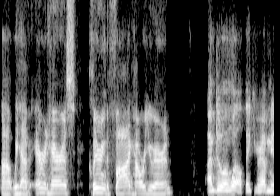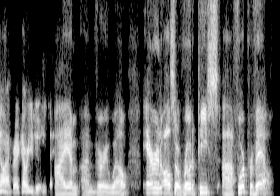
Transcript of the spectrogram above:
Uh, we have Aaron Harris, Clearing the Fog. How are you, Aaron? I'm doing well. Thank you for having me on, Greg. How are you doing today? I am. I'm very well. Aaron also wrote a piece uh, for Prevail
